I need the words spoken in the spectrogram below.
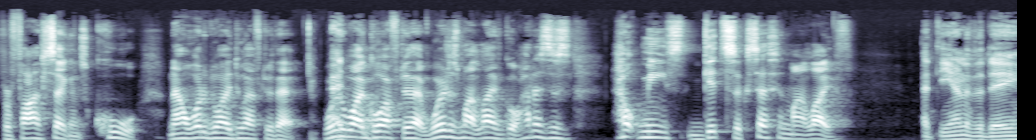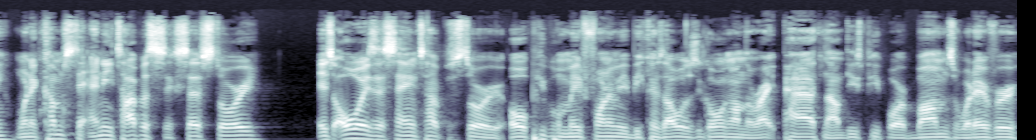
for five seconds. Cool. Now, what do I do after that? Where do I go after that? Where does my life go? How does this help me get success in my life? At the end of the day, when it comes to any type of success story, it's always the same type of story. Oh, people made fun of me because I was going on the right path. Now these people are bums or whatever.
